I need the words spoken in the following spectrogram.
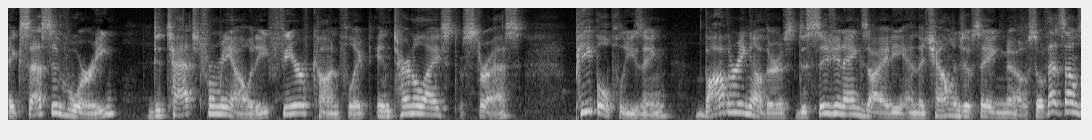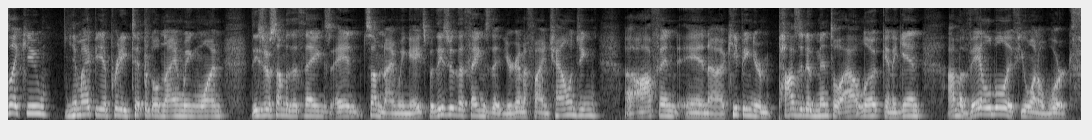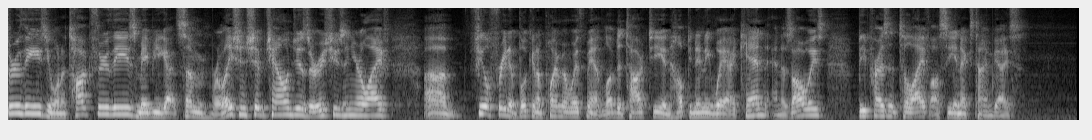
excessive worry, detached from reality, fear of conflict, internalized stress, people pleasing, bothering others, decision anxiety, and the challenge of saying no. So if that sounds like you, you might be a pretty typical nine wing one. These are some of the things, and some nine wing eights, but these are the things that you're going to find challenging uh, often in uh, keeping your positive mental outlook. And again, I'm available if you want to work through these, you want to talk through these. Maybe you got some relationship challenges or issues in your life. Um, feel free to book an appointment with me. I'd love to talk to you and help you in any way I can. And as always, be present to life. I'll see you next time, guys.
